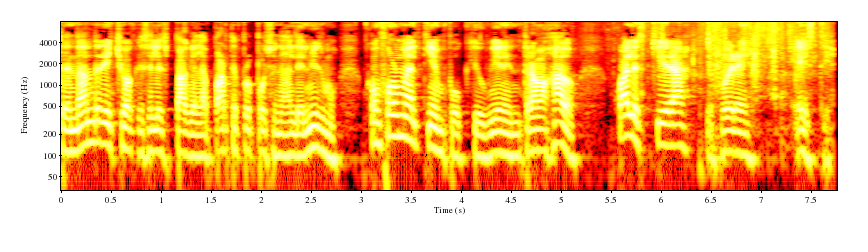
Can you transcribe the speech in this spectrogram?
tendrán derecho a que se les pague la parte proporcional del mismo, conforme al tiempo que hubieran trabajado, cualesquiera que fuere este.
